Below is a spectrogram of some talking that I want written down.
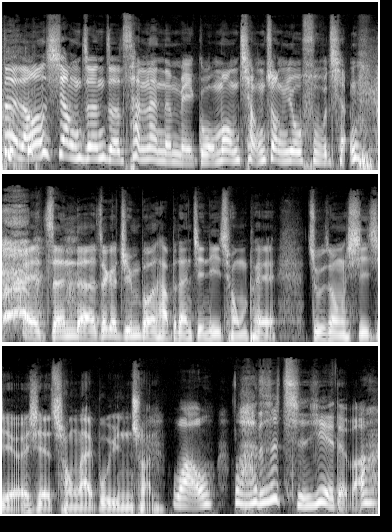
对，然后象征着灿烂的美国梦，强壮又富强。哎、欸，真的，这个 Jimbo 他不但精力充沛，注重细节，而且从来不晕船。哇哦，哇，这是职业的吧？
